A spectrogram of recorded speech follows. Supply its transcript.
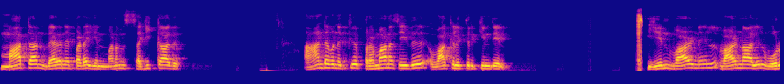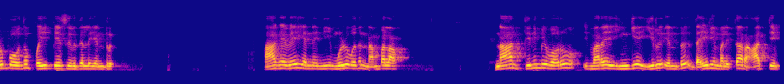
மாற்றான் வேதனைப்பட என் மனம் சகிக்காது. ஆண்டவனுக்கு பிரமாணம் செய்து வாக்களித்திருக்கின்றேன். என் வாழ்நில் வாழ்நாளில் ஒருபோதும் பொய் பேசுவதில்லை என்று. ஆகவே என்னை நீ முழுவதும் நம்பலாம். நான் திரும்பி வரும் வரை இங்கே இரு என்று தைரியம் அளித்தார் ஆத்திம்.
